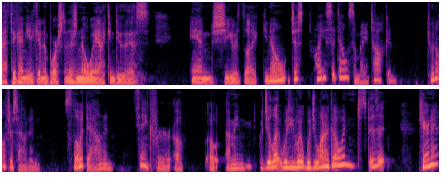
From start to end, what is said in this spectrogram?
I think I need to get an abortion. There's no way I can do this. And she was like, you know, just why don't you sit down with somebody talking, do an ultrasound and slow it down and think for, oh, oh I mean, would you let, would you, would you want to go and just visit CareNet?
